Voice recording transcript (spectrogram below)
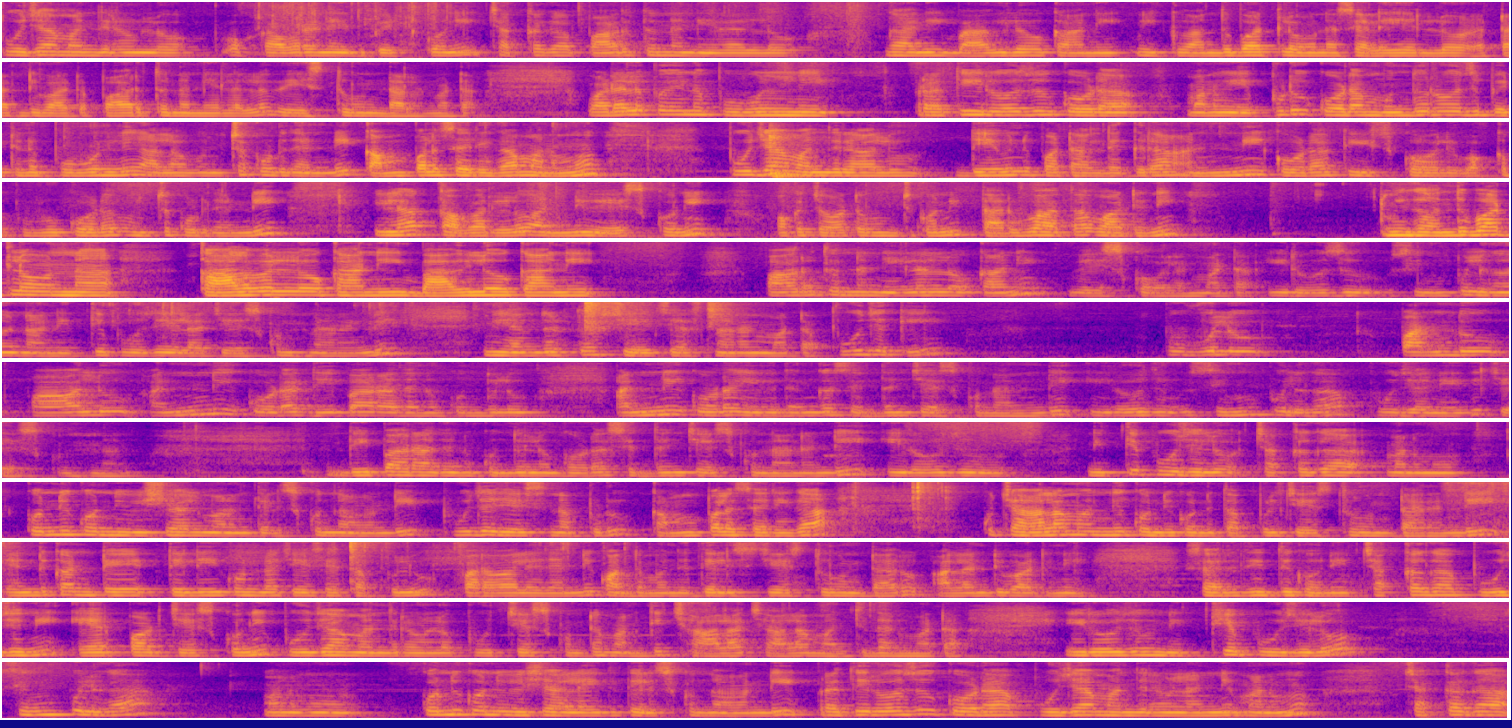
పూజా మందిరంలో ఒక కవర్ అనేది పెట్టుకొని చక్కగా పారుతున్న నీళ్ళల్లో కానీ బావిలో కానీ మీకు అందుబాటులో ఉన్న సెలయేరులో అట్లాంటి వాటి పారుతున్న నీళ్ళల్లో వేస్తూ ఉండాలన్నమాట. వడలిపోయిన పువ్వుల్ని ప్రతిరోజు కూడా మనం ఎప్పుడూ కూడా ముందు రోజు పెట్టిన పువ్వుల్ని అలా ఉంచకూడదండి. కంపల్సరిగా మనము పూజా మందిరాలు దేవుని పటాల దగ్గర అన్నీ కూడా తీసుకోవాలి. ఒక్క పువ్వు కూడా ఉంచకూడదండి. ఇలా కవర్లో అన్నీ వేసుకొని ఒక చోట ఉంచుకొని తర్వాత వాటిని మీకు అందుబాటులో ఉన్న కాలువల్లో కానీ బావిలో కానీ పారుతున్న నీళ్ళల్లో కానీ వేసుకోవాలన్నమాట. ఈరోజు సింపుల్గా నా నిత్య పూజ ఇలా చేసుకుంటున్నానండి. మీ అందరితో షేర్ చేస్తున్నానమాట పూజకి పువ్వులు పండు పాలు అన్నీ కూడా దీపారాధన కుందులు అన్నీ కూడా ఈ విధంగా సిద్ధం చేసుకున్నానండి. ఈరోజు సింపుల్గా పూజ అనేది చేసుకుంటున్నాను. దీపారాధన కుందులను కూడా సిద్ధం చేసుకున్నానండి. ఈరోజు నిత్య పూజలో చక్కగా మనము కొన్ని కొన్ని విషయాలు మనం తెలుసుకుందామండి. పూజ చేసినప్పుడు కంపల్సరిగా చాలామంది కొన్ని కొన్ని తప్పులు చేస్తూ ఉంటారండి. ఎందుకంటే తెలియకుండా చేసే తప్పులు పర్వాలేదండి. కొంతమంది తెలిసి చేస్తూ ఉంటారు. అలాంటి వాటిని సరిదిద్దుకొని చక్కగా పూజని ఏర్పాటు చేసుకొని పూజా మందిరంలో పూజ చేసుకుంటే మనకి చాలా చాలా మంచిదనమాట ఈరోజు నిత్య పూజలో సింపుల్గా మనము కొన్ని కొన్ని విషయాలు అయితే తెలుసుకుందామండి. ప్రతిరోజు కూడా పూజా మందిరంలన్నీ మనము చక్కగా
